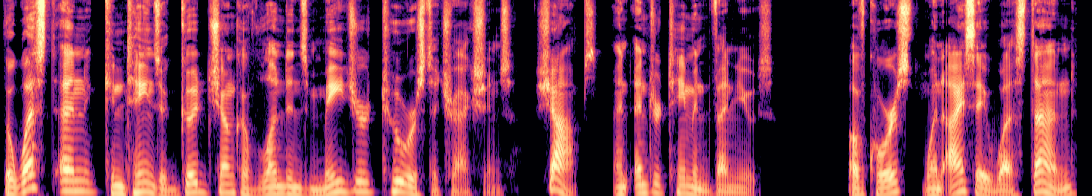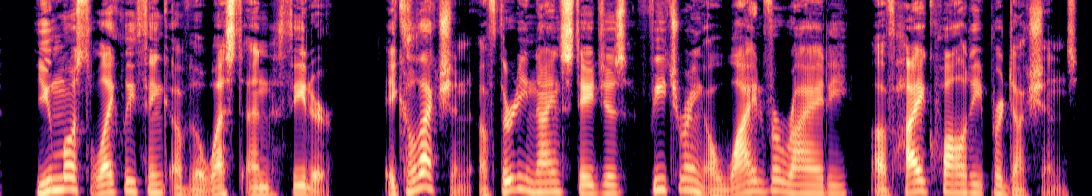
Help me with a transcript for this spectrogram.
The West End contains a good chunk of London's major tourist attractions, shops, and entertainment venues. Of course, when I say West End, you most likely think of the West End Theatre, a collection of 39 stages featuring a wide variety of high quality productions,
